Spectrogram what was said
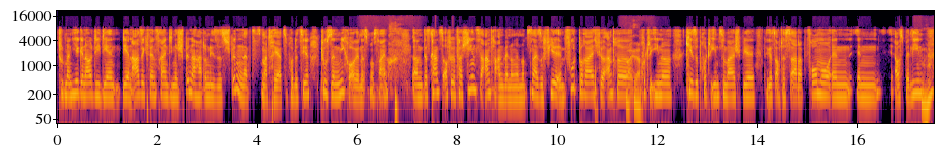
tut man hier genau die DNA-Sequenz rein, die eine Spinne hat, um dieses Spinnennetzmaterial zu produzieren, tust du einen Mikroorganismus rein. Ähm, das kannst du auch für verschiedenste andere Anwendungen nutzen, also viel im Food-Bereich, für andere ja. Proteine, Käseprotein zum Beispiel. Da gibt es auch das Startup Formo in, in, aus Berlin, mhm,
